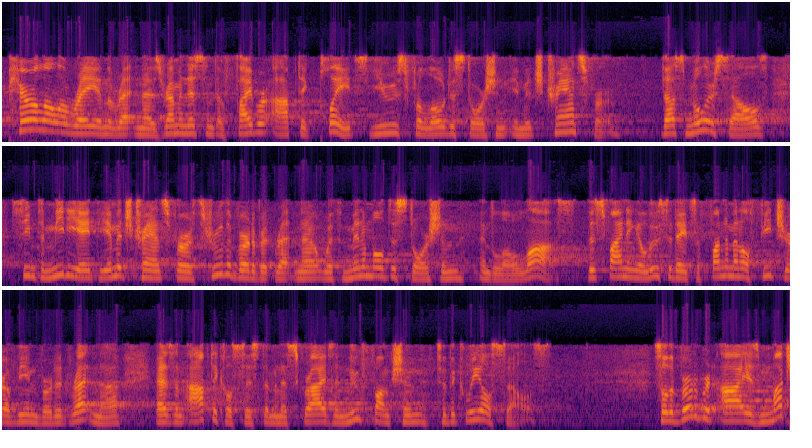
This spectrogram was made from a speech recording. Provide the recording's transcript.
parallel array in the retina is reminiscent of fiber optic plates used for low distortion image transfer. Thus, Müller cells seem to mediate the image transfer through the vertebrate retina with minimal distortion and low loss. This finding elucidates a fundamental feature of the inverted retina as an optical system and ascribes a new function to the glial cells. So the vertebrate eye is much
